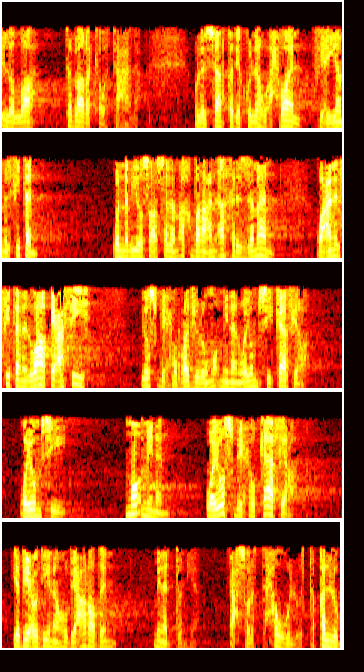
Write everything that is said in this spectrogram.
إلا الله تبارك وتعالى. والإنسان قد يكون له أحوال في أيام الفتن. والنبي صلى الله عليه وسلم أخبر عن آخر الزمان وعن الفتن الواقعة فيه يصبح الرجل مؤمنا ويمسي كافرا ويمسي مؤمنا ويصبح كافرا يبيع دينه بعرض من الدنيا. يحصل التحول والتقلب.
